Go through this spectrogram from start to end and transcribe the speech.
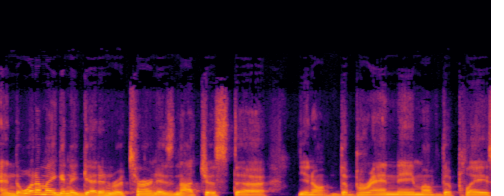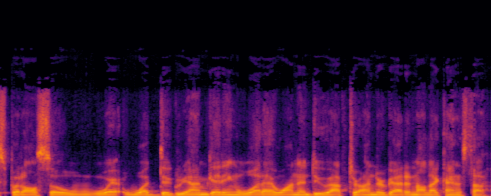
And the what am i going to get in return is not just the you know the brand name of the place but also where what degree i'm getting what i want to do after undergrad and all that kind of stuff.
